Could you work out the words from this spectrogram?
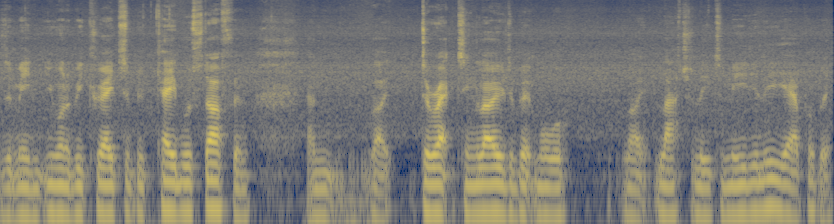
Does it mean you want to be creative with cable stuff and and like directing load a bit more like laterally to medially? Yeah probably.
